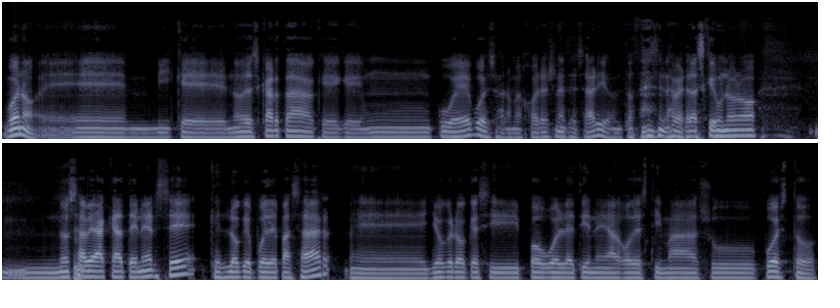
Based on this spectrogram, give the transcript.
Bueno, eh, y que no descarta que, un QE, pues a lo mejor es necesario. Entonces, la verdad es que uno no, no sabe a qué atenerse, qué es lo que puede pasar. Eh, yo creo que si Powell le tiene algo de estima a su puesto,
